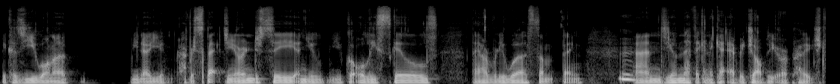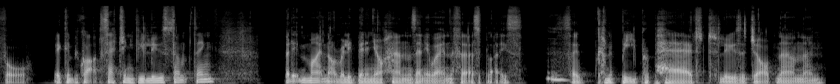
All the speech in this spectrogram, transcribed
because you want to, you know, you have respect in your industry and you, you've got all these skills. They are really worth something. Mm. And you're never going to get every job that you're approached for. It can be quite upsetting if you lose something, but it might not really been in your hands anyway in the first place. Mm. So kind of be prepared to lose a job now and then.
